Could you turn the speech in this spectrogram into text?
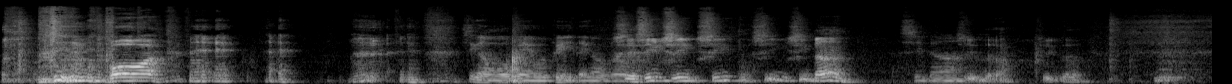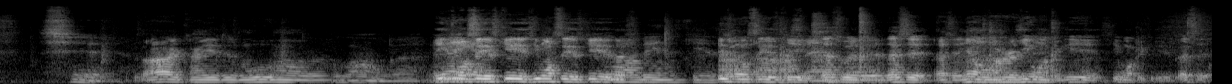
Boy, She gonna move in with Pete. They gonna go. shit, she she she she she done. She done. She done. She done. Shit. All right, Kanye, just move on, bro. Move on, bro. He just want to see his kids. He want to see his He kids. want to be in his kids. He just want to see his kids. That's what it is. That's it. That's it. He don't want her. He want the kids. He want the kids. That's it.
